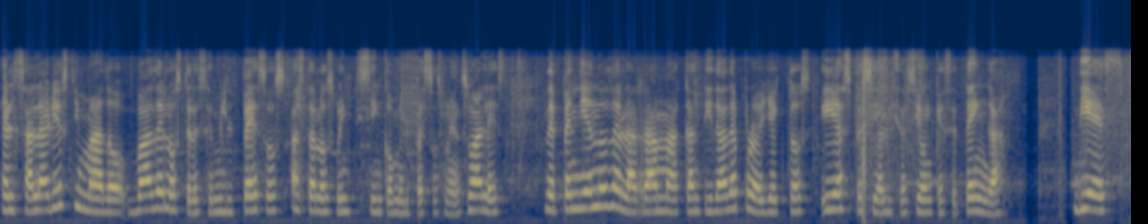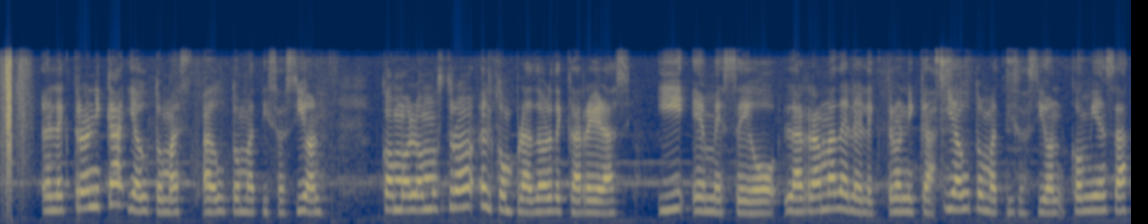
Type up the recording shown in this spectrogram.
el salario estimado va de los 13 mil pesos hasta los 25 mil pesos mensuales, dependiendo de la rama, cantidad de proyectos y especialización que se tenga. 10. Electrónica y automatización. Como lo mostró el comprador de carreras IMCO, la rama de la electrónica y automatización comienza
